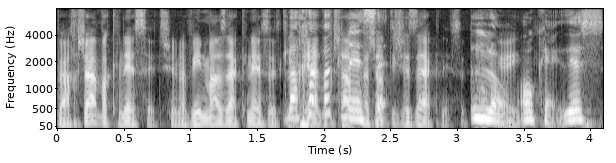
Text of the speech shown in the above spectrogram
ועכשיו הכנסת, שנבין מה זה הכנסת. כי עד עכשיו. חשבתי שזה הכנסת. לא, אוקיי. אוקיי. יש...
